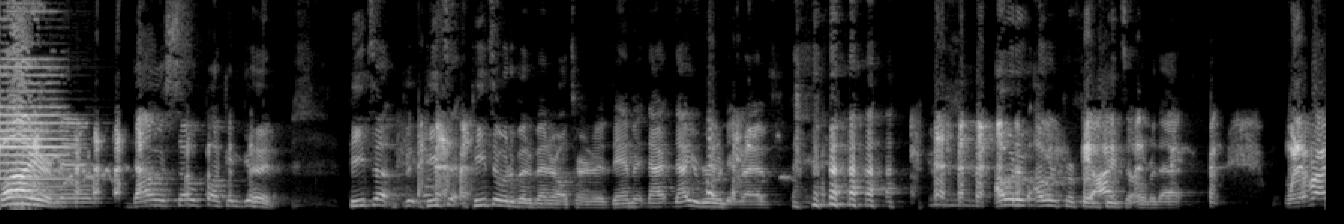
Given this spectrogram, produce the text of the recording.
Fire, man. that was so fucking good. Pizza, p- pizza, pizza would have been a better alternative. Damn it! Now, now you ruined it, Rev. I would have, I would have preferred yeah, pizza I, over that. Whenever I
